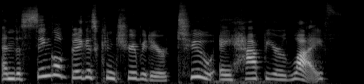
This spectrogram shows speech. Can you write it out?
And the single biggest contributor to a happier life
